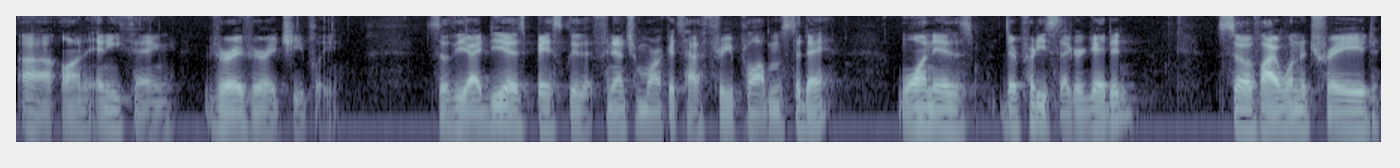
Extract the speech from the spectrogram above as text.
uh, on anything very, very cheaply. So the idea is basically that financial markets have three problems today. One is they're pretty segregated. So if I want to trade,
